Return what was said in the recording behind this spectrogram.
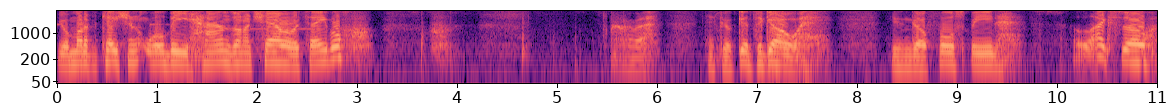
your modification will be hands on a chair or a table. However, if you're good to go, you can go full speed like so.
